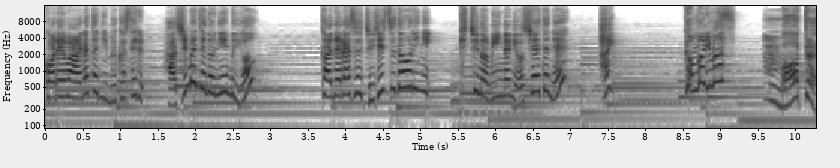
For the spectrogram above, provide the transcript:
これはあなたに任せる初めての任務よ。必ず事実通りに基地のみんなに教えてね。はい頑張ります待って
